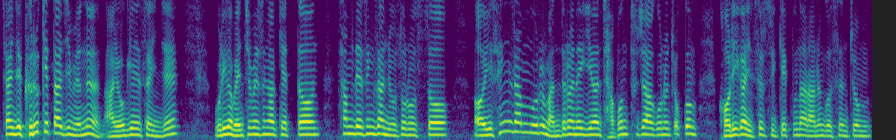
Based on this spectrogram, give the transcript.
자 이제 그렇게 따지면은 아 여기에서 이제 우리가 맨 처음에 생각했던 삼대 생산 요소로서 어, 이 생산물을 만들어내기 위한 자본 투자하고는 조금 거리가 있을 수 있겠구나라는 것은 좀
